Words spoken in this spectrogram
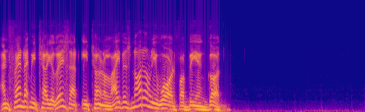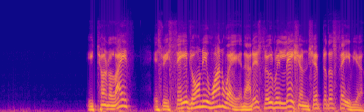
And friend, let me tell you this, that eternal life is not a reward for being good. Eternal life is received only one way, and that is through relationship to the Savior.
